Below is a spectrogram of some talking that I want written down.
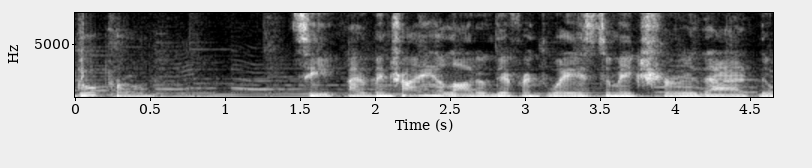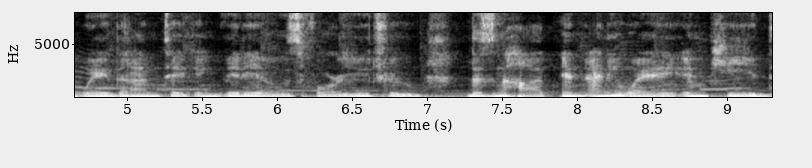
GoPro. See, I've been trying a lot of different ways to make sure that the way that I'm taking videos for YouTube does not in any way impede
